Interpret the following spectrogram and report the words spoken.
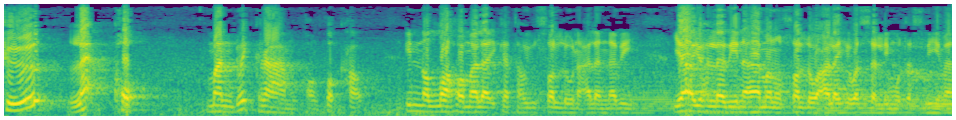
ถือและขบมันด้วยกรามของพวกเขาอินนัลลอฮฺมะลาอิกะตฮยุซัลลูนอะลันนบียาอัยฮัลลซีนอามานุซัลลูอะลัยฮิวะสัลลิมุตัสลีมา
